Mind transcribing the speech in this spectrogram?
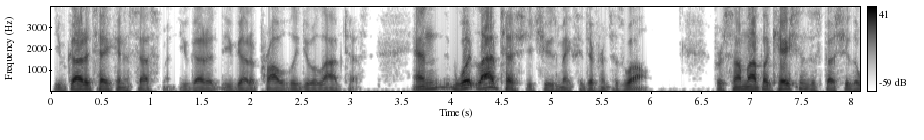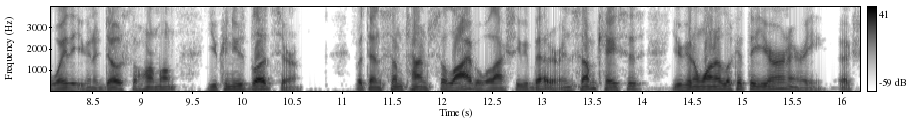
You've got to take an assessment. You've got to, you've got to probably do a lab test. And what lab test you choose makes a difference as well. For some applications, especially the way that you're going to dose the hormone, you can use blood serum. But then sometimes saliva will actually be better. In some cases, you're going to want to look at the urinary ex-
